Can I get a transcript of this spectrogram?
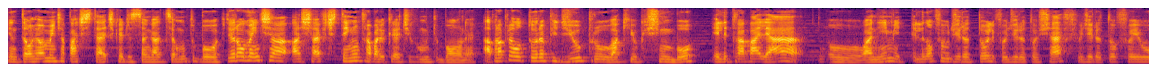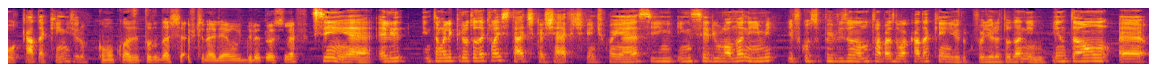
Então, realmente, a parte estética de Sangatsu é muito boa. Geralmente, a, a Shaft tem um trabalho criativo muito bom, né? A própria autora pediu pro Akiyuki Shimbo ele trabalhar no anime. Ele não foi o diretor, ele foi o diretor-chefe. O diretor foi o Okada Kenjiro. Como quase tudo da Shaft, né? Ele é o diretor-chefe. Sim, é. Ele, então ele criou toda aquela estética Shaft que a gente conhece e, inseriu lá no anime e ficou supervisionando o trabalho do Akada Kenjiro, que foi o diretor do anime. Então, é,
